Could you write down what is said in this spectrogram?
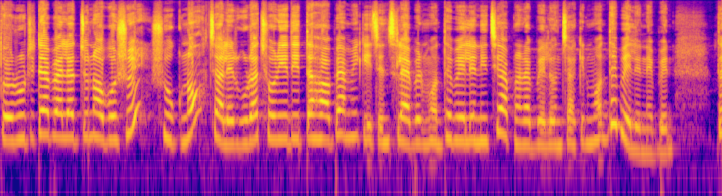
তো রুটিটা বেলার জন্য অবশ্যই শুকনো চালের গুঁড়া ছড়িয়ে দিতে হবে। আমি কিচেন স্ল্যাবের মধ্যে বেলে নিচ্ছি, আপনারা বেলুন চাকির মধ্যে বেলে নেবেন। তো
